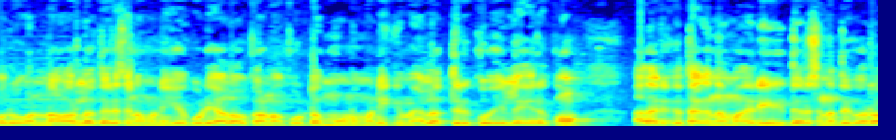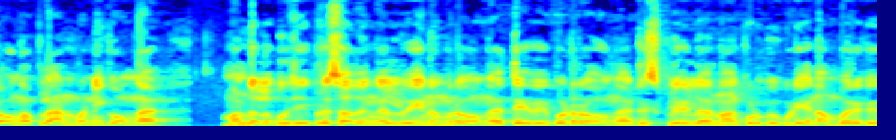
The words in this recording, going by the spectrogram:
ஒரு ஒன் ஹவரில் தரிசனம் பண்ணிக்கக்கூடிய அளவுக்கான கூட்டம் மூணு மணிக்கு மேலே திருக்கோயிலில் இருக்கும். அதற்கு தகுந்த மாதிரி தரிசனத்துக்கு வர்றவங்க பிளான் பண்ணிக்கோங்க. மண்டல பூஜை பிரசாதங்கள் வேணுங்கிறவங்க தேவைப்படுறவங்க டிஸ்பிளேயில் நான் கொடுக்கக்கூடிய நம்பருக்கு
